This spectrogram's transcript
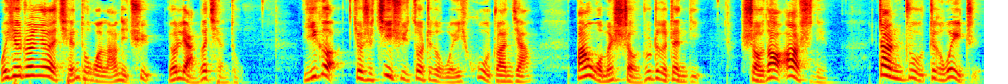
维修专家的前途往哪里去？有两个前途，一个就是继续做这个维护专家，帮我们守住这个阵地，守到二十年，站住这个位置，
